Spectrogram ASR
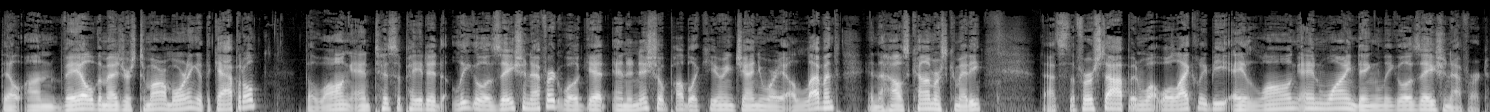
They'll unveil the measures tomorrow morning at the Capitol. The long anticipated legalization effort will get an initial public hearing January 11th in the House Commerce Committee. That's the first stop in what will likely be a long and winding legalization effort.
